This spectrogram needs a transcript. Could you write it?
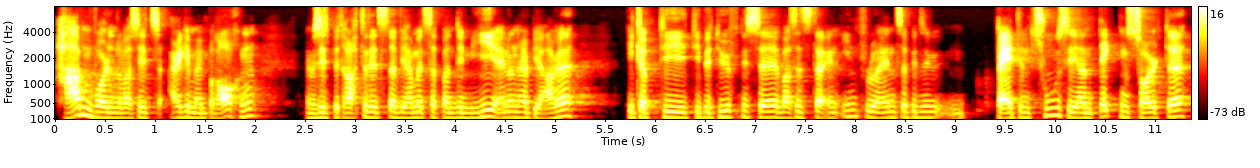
haben wollen oder was sie jetzt allgemein brauchen. Wenn man sich jetzt betrachtet, jetzt da, wir haben jetzt eine Pandemie, eineinhalb Jahre. Ich glaube, die, die Bedürfnisse, was jetzt da ein Influencer bei den Zusehern decken sollte,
